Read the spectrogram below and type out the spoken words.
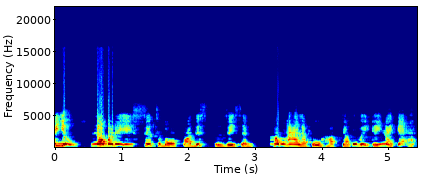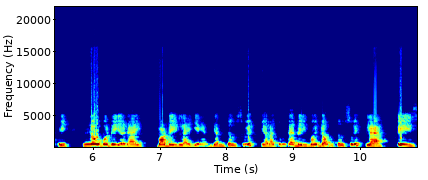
Ví dụ, nobody is suitable for this position. Không ai là phù hợp cho cái vị trí này cả thì nobody ở đây, body là dạng danh từ số ít, do đó chúng ta đi với động từ số ít là is.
